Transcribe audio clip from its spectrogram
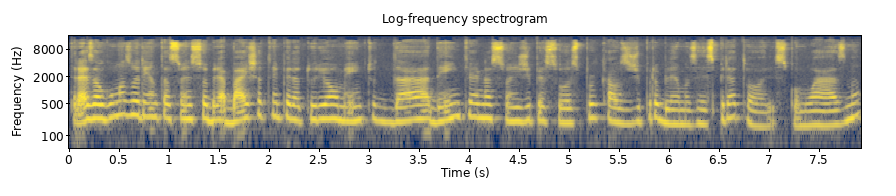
traz algumas orientações sobre a baixa temperatura e o aumento da, de internações de pessoas por causa de problemas respiratórios, como asma,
